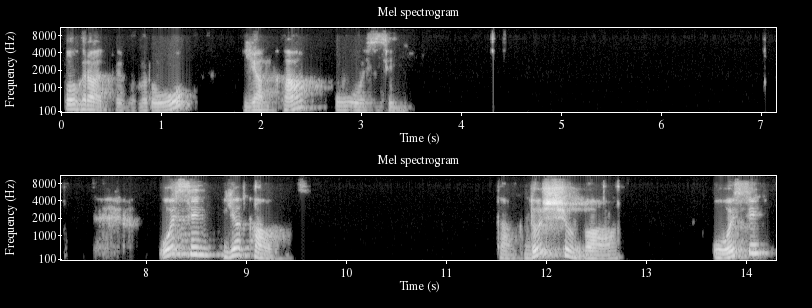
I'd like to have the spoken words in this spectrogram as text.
пограти в гру Яка осінь. Осінь яка у нас? Так, дощова. Осінь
